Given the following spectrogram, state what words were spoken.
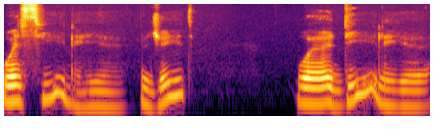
وال C اللي هي الجيد وال D اللي هي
